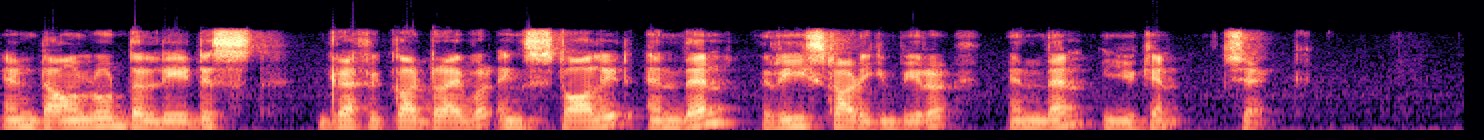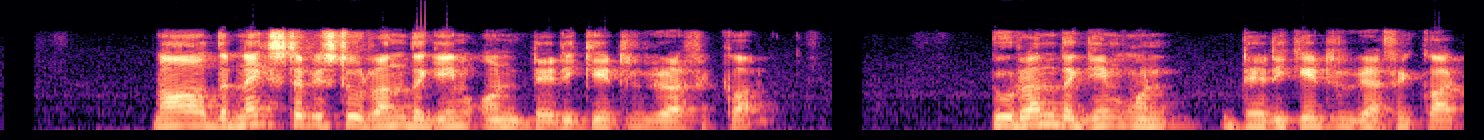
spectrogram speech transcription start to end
and download the latest graphic card driver install it and then restart your computer and then you can check. Now the next step is to run the game on dedicated graphic card. To run the game on dedicated graphic card,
